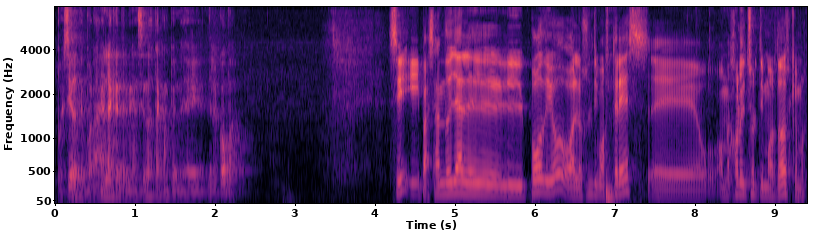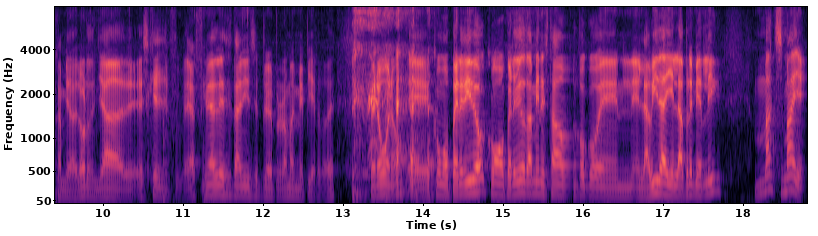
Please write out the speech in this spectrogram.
pues sí, la temporada en la que terminan siendo hasta campeones de la Copa. Sí, y pasando ya al podio, o a los últimos tres, eh, o mejor dicho, últimos dos, que hemos cambiado el orden. Ya es que al final es Dani es el primer programa y me pierdo, ¿eh? Pero bueno, eh, como perdido, como perdido también estaba un poco en, en, la vida y en la Premier League. Max Mayer,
